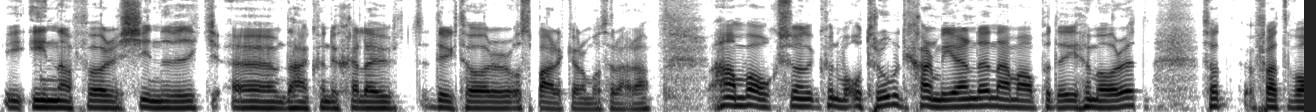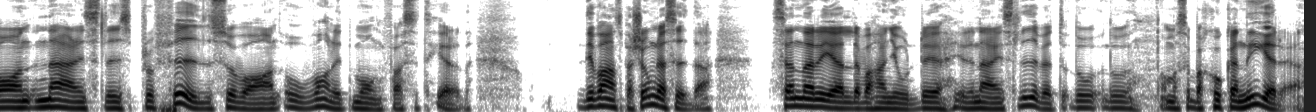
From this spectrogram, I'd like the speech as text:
i, innanför Kinnevik eh, där han kunde skälla ut direktörer och sparka dem och sådär. Han var också, kunde vara otroligt charmerande när man var på det humöret. Så att för att vara en näringslivsprofil så var han ovanligt mångfacetterad det var hans personliga sida. Sen när det gäller vad han gjorde i det näringslivet, då, då, om man ska bara koka ner det,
